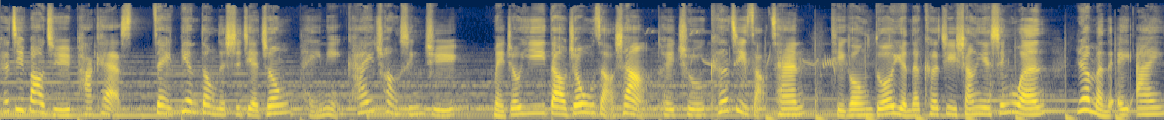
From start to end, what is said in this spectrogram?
科技报局 Podcast 在变动的世界中陪你开创新局。每周一到周五早上推出科技早餐，提供多元的科技商业新闻、热门的 AI、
